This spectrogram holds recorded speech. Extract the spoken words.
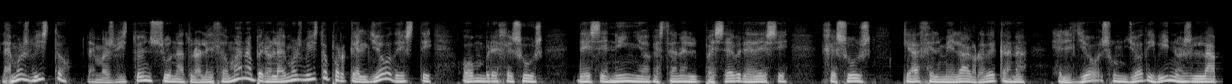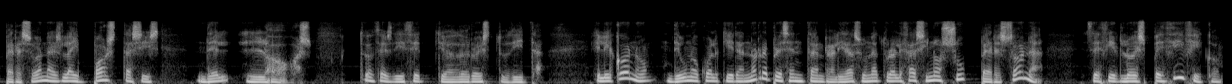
La hemos visto, la hemos visto en su naturaleza humana, pero la hemos visto porque el yo de este hombre Jesús, de ese niño que está en el pesebre, de ese Jesús que hace el milagro de Cana, el yo es un yo divino, es la persona, es la hipóstasis del Logos. Entonces dice Teodoro Estudita, el icono de uno cualquiera no representa en realidad su naturaleza, sino su persona, es decir, lo específico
